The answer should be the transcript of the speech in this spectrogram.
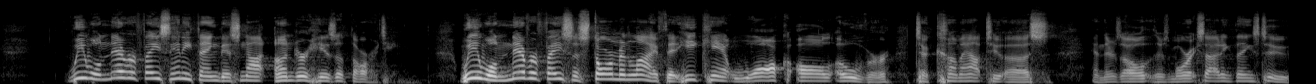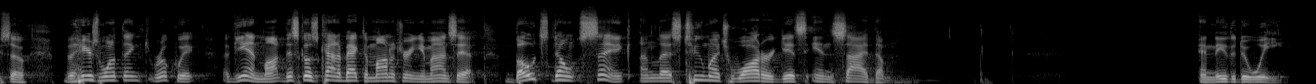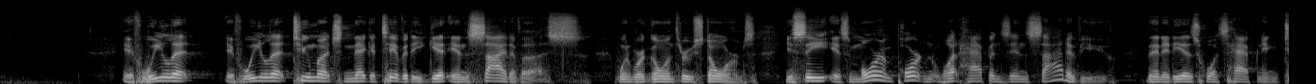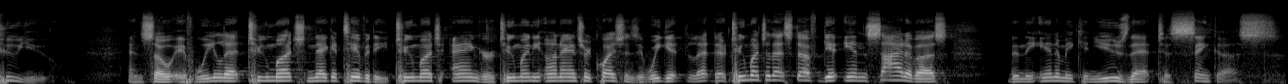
We will never face anything that's not under his authority. We will never face a storm in life that he can't walk all over to come out to us. And there's all there's more exciting things too. So but here's one thing, real quick. Again, mon- this goes kind of back to monitoring your mindset. Boats don't sink unless too much water gets inside them. And neither do we. If we let if we let too much negativity get inside of us when we're going through storms, you see, it's more important what happens inside of you than it is what's happening to you. And so, if we let too much negativity, too much anger, too many unanswered questions, if we get let too much of that stuff get inside of us, then the enemy can use that to sink us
